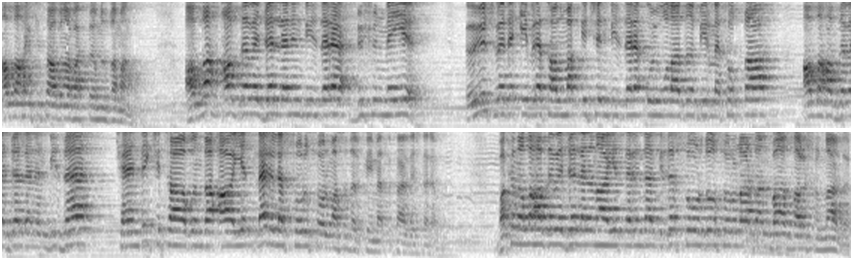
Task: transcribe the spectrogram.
Allah'ın kitabına baktığımız zaman Allah Azze ve Celle'nin bizlere düşünmeyi, öğüt ve de ibret almak için bizlere uyguladığı bir metotta Allah Azze ve Celle'nin bize kendi kitabında ayetlerle soru sormasıdır kıymetli kardeşlerim. Bakın Allah Azze ve Celle'nin ayetlerinden bize sorduğu sorulardan bazıları şunlardır.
